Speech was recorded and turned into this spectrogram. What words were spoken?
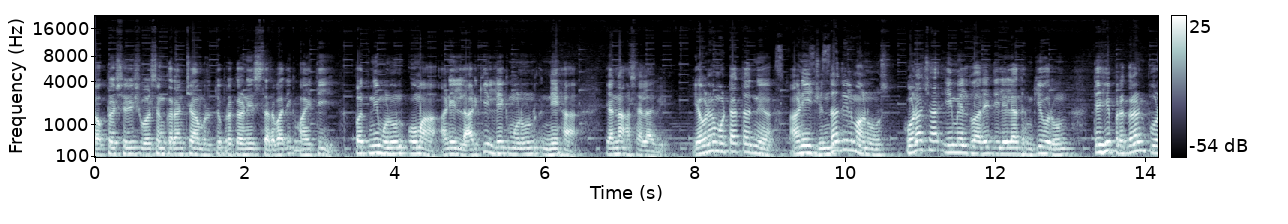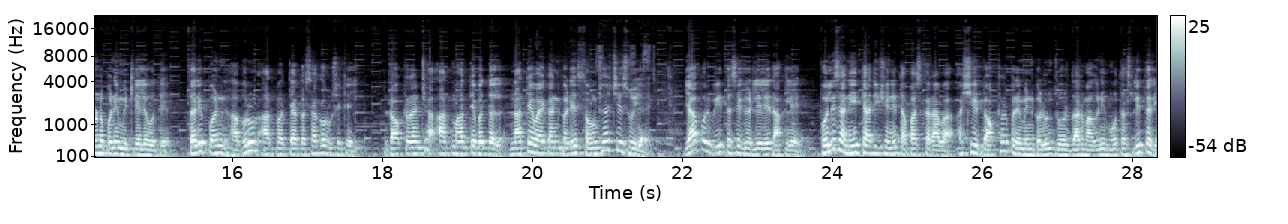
डॉक्टर शिरीष वळसंकरांच्या मृत्यू प्रकरणी सर्वाधिक माहिती पत्नी म्हणून उमा आणि लाडकी लेख म्हणून नेहा यांना असायला हवी. एवढा मोठा तज्ज्ञ आणि जिंदादिल माणूस कोणाच्या ईमेलद्वारे दिलेल्या धमकीवरून तेही प्रकरण पूर्णपणे मिटलेले होते. तरी पण घाबरून आत्महत्या कसा करू शकेल? डॉक्टरांच्या आत्महत्येबद्दल नातेवाईकांकडे संशयाची सुई आहे. यापूर्वी तसे घडलेले दाखले आहेत. पोलिसांनी त्या दिशेने तपास करावा अशी डॉक्टर प्रेमींकडून जोरदार मागणी होत असली तरी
